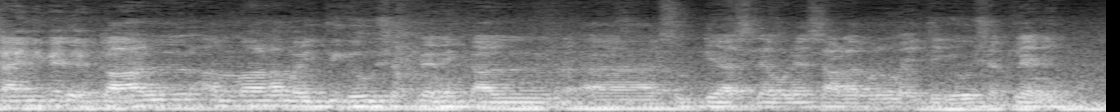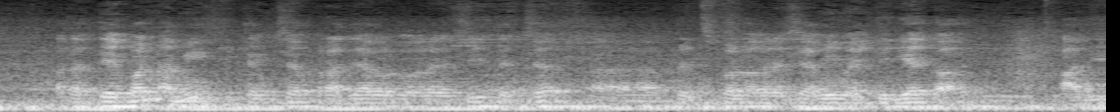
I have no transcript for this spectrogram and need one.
शाळेने काही काल आम्हाला माहिती घेऊ शकले नाही. काल सुट्टी असल्यामुळे शाळाकडून माहिती घेऊ शकले नाही. आता ते पण आम्ही त्यांच्या प्राध्यापक वगैरेची त्यांच्या प्रिन्सिपल वगैरेची आम्ही माहिती घेत आहोत. आधी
